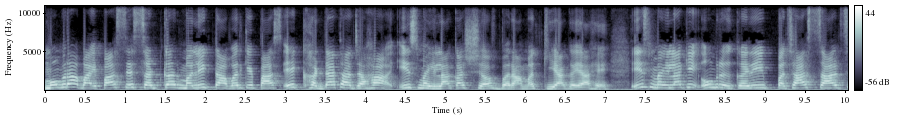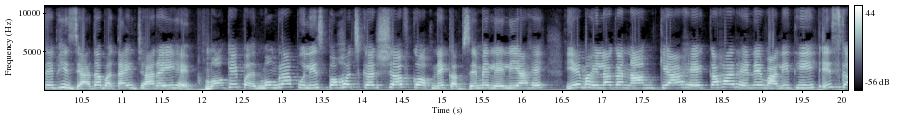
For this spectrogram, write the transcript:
मुमरा बाईपास से सटकर मलिक टावर के पास एक खड्डा था, जहाँ इस महिला का शव बरामद किया गया है। इस महिला की उम्र करीब 50 साल से भी ज़्यादा बताई जा रही है। मौके पर मुमरा पुलिस पहुंचकर शव को अपने कब्जे में ले लिया है। ये महिला का नाम क्या है कहाँ रहने वाली थी, इसका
